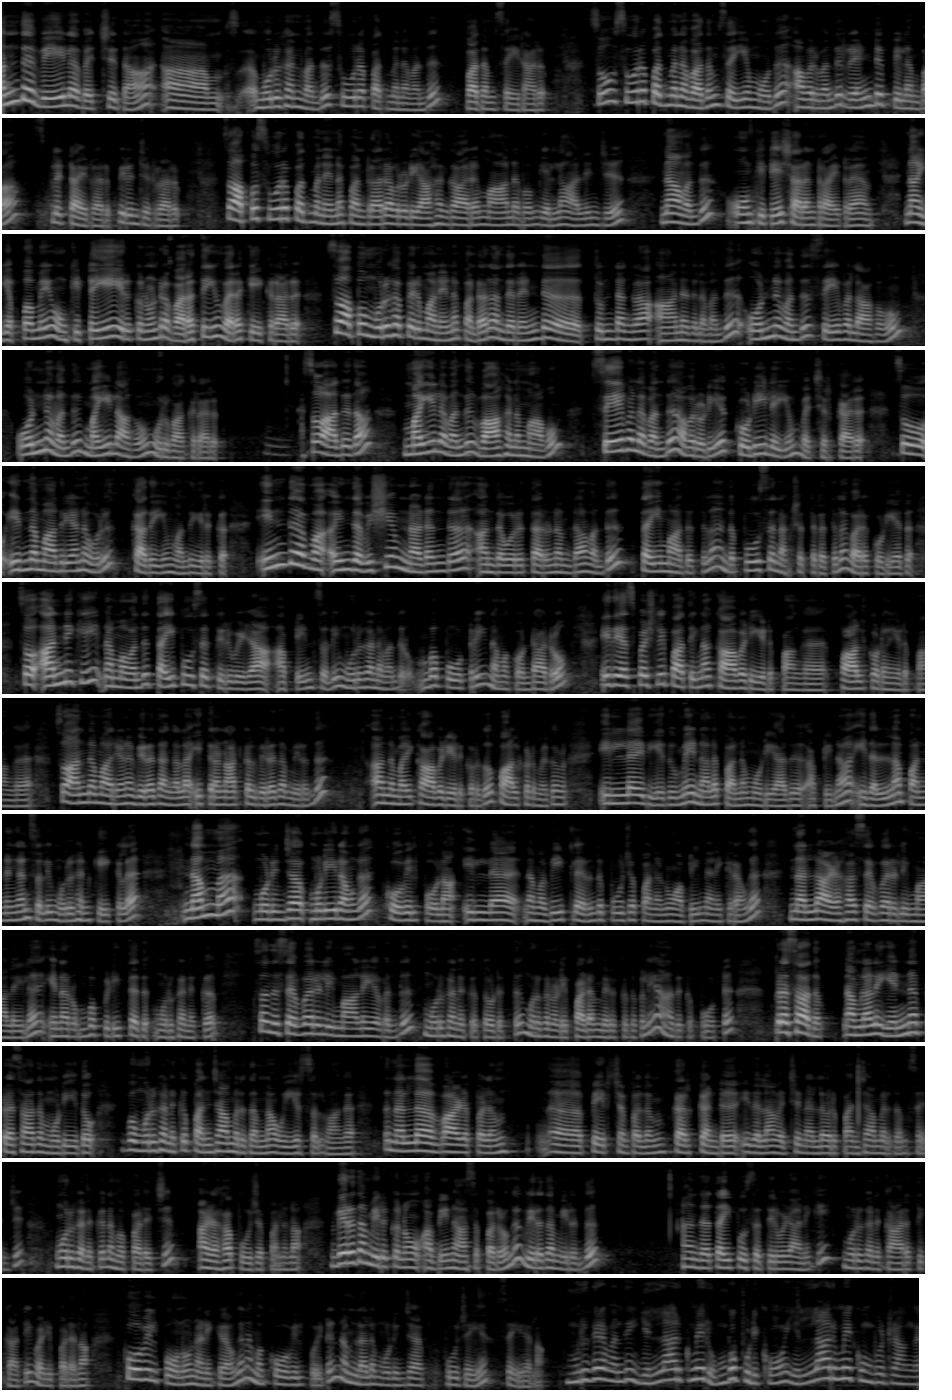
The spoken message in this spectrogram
அந்த வேலை வச்சு தான் முருகன் வந்து சூரபத்மனை வந்து வதம் செய்கிறாரு ஸோ சூரபத்மனை வதம் செய்யும் போது அவர் வந்து ரெண்டு பிளம்பாக ஸ்ப்ளிட் ஆயிடுறாரு பிரிஞ்சிடுறாரு. ஸோ அப்போ சூரபத்மன் என்ன பண்ணுறாரு அவருடைய அகங்காரம் மானவம் எல்லாம் அழிஞ்சு நான் வந்து உன்கிட்டே சரண்டர் ஆயிடுறேன். நான் எப்போவுமே உன்கிட்டயே இருக்கணுன்ற வரத்தையும் வர கேட்குறாரு ஸோ அப்போ முருகப்பெருமான் என்ன பண்ணுறாரு அந்த ரெண்டு துண்டங்களாக ஆனதில் வந்து ஒன்று வந்து சேவலாகவும் ஒன்று வந்து மயிலாகவும் உருவாக்குறாரு. ஸோ அதுதான் மயிலை வந்து வாகனமாகவும் சேவலை வந்து அவருடைய கொடியிலையும் வச்சிருக்காரு. ஸோ இந்த மாதிரியான ஒரு கதையும் வந்து இருக்கு. இந்த ம இந்த விஷயம் நடந்த அந்த ஒரு தருணம் தான் வந்து தை மாதத்தில் அந்த பூச நட்சத்திரத்தில் வரக்கூடியது. ஸோ அன்னைக்கு நம்ம வந்து தைப்பூச திருவிழா அப்படின்னு சொல்லி முருகனை வந்து ரொம்ப போற்றி நம்ம கொண்டாடுறோம். இது எஸ்பெஷலி பார்த்திங்கன்னா காவடி எடுப்பாங்க பால் குடம் எடுப்பாங்க. ஸோ அந்த மாதிரியான விரதங்கள்லாம் இத்தனை நாட்கள் விரதம் இருந்து அந்த மாதிரி காவடி எடுக்கிறதோ பால் குடம் எடுக்கிறதோ இல்லை இது எதுவுமே என்னால் பண்ண முடியாது அப்படின்னா இதெல்லாம் பண்ணுங்கன்னு சொல்லி முருகன் கேட்கல நம்ம முடிஞ்ச முடிகிறவங்க கோவில் போகலாம் இல்லை நம்ம வீட்டில் இருந்து பூஜை பண்ணணும் அப்படின்னு நினைக்கிறவங்க நல்ல அழகாக செவ்வரளி மாலையில் ஏன்னா ரொம்ப பிடித்தது முருகனுக்கு. ஸோ அந்த செவ்வரளி மாலையை வந்து முருகனுக்கு தொடுத்து முருகனுடைய படம் இருக்குது இல்லையா அதுக்கு போட்டு பிரசாதம். நம்மளால் என்ன பிரசாதம் முடியுதோ இப்போ முருகனுக்கு பஞ்சாமிர்தம்னா உயிர் சொல்லுவாங்க. ஸோ நல்ல வாழைப்பழம் பேரிச்சம்பழம் கற்கண்டு இதெல்லாம் வச்சு நல்ல ஒரு பஞ்சாமிர்தம் செஞ்சு முருகனுக்கு நம்ம படைத்து அழகாக பூஜை பண்ணலாம். விரதம் இருக்கணும் அப்படின்னு ஆசைப்படுறவங்க விரதம் இருந்து அந்த தைப்பூச திருவிழா அன்னைக்கு முருகனுக்கு ஆரத்தி காட்டி வழிபடலாம். கோவில் போகணும்னு நினைக்கிறவங்க நம்ம கோவில் போயிட்டு நம்மளால் முடிஞ்ச பூஜையை செய்யலாம். முருகரை வந்து எல்லாருக்குமே ரொம்ப பிடிக்கும். எல்லாருமே கும்பிடுறாங்க.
